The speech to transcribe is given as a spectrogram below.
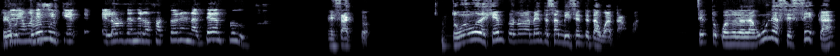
Pero podríamos decir que el orden de los factores altera el producto. Exacto. Tomemos de ejemplo nuevamente San Vicente Tahuatahua. ¿Cierto? Cuando la laguna se seca,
